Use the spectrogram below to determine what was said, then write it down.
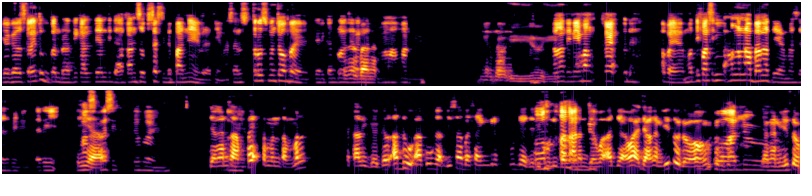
gagal sekali itu bukan berarti kalian tidak akan sukses di depannya ya berarti ya mas harus terus mencoba ya jadikan pelajaran dan pengalaman ya. Bener banget. Iya, iya. banget ini emang kayak udah apa ya motivasinya mengena banget ya mas ini dari mas iya. presiden ini. Jangan oh, sampai teman-teman sekali gagal aduh aku nggak bisa bahasa Inggris udah jadi Oh, kuli aduh. Jawa aja wah jangan gitu dong Waduh. jangan gitu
